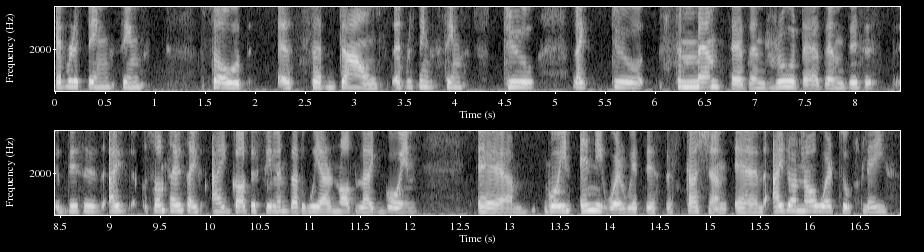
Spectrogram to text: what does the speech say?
everything seems so set down. Everything seems to like to cemented and rooted, and this is this is. I sometimes I I got the feeling that we are not like going. Um, going anywhere with this discussion and i don't know where to place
